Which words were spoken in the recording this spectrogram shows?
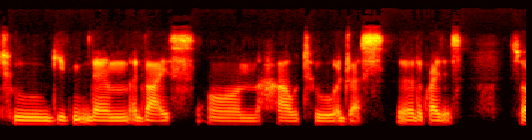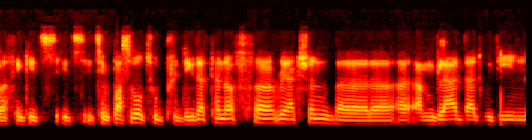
to give them advice on how to address uh, the crisis. So I think it's it's it's impossible to predict that kind of uh, reaction, but uh, I'm glad that within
